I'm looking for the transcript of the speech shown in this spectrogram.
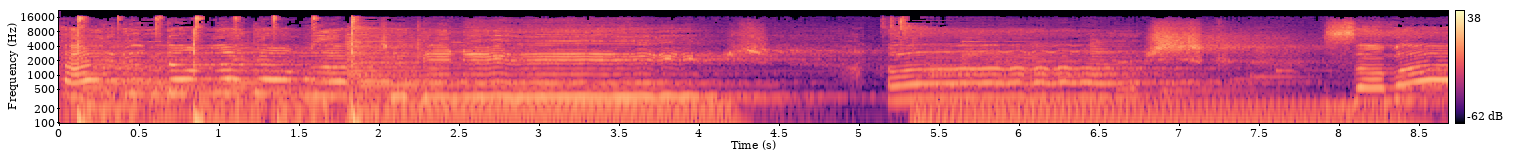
Her gün damla damla tükenir Aşk zaman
